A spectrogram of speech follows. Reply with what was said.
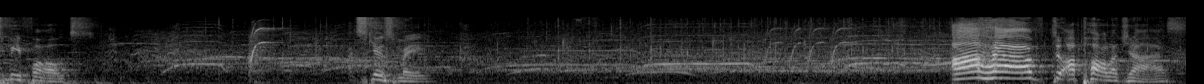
excuse me, folks. Excuse me. I have to apologize.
